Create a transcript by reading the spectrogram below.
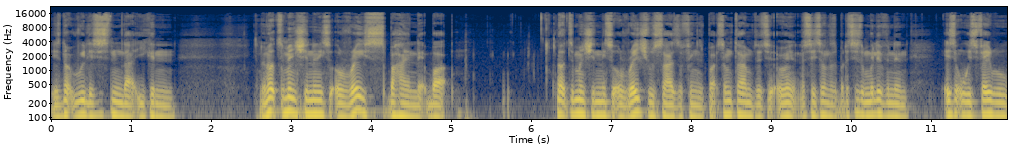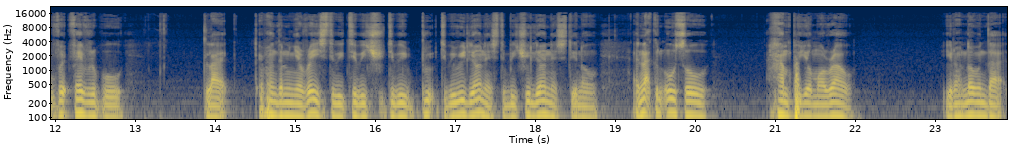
is not really a system that you can not to mention any sort of race behind it, but not to mention any sort of racial sides of things, but sometimes I mean, let's say sometimes, but the system we're living in isn't always favorable. Favorable, like depending on your race, to be to be to be to be really honest, to be truly honest, you know, and that can also hamper your morale. You know, knowing that,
